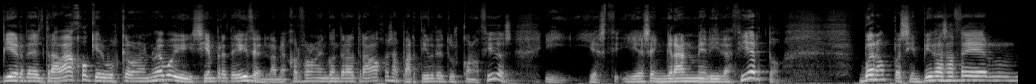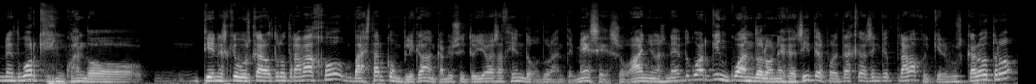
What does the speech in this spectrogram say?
pierde el trabajo, quiere buscar uno nuevo y siempre te dicen la mejor forma de encontrar trabajo es a partir de tus conocidos. y es en gran medida cierto. Bueno, pues si empiezas a hacer networking cuando tienes que buscar otro trabajo, va a estar complicado. En cambio, si tú llevas haciendo durante meses o años networking, cuando lo necesites, porque te has quedado sin trabajo y quieres buscar otro,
